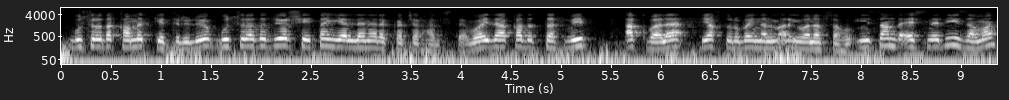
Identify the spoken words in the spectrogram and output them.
bu sırada kamet getiriliyor. Bu sırada diyor şeytan yerlenerek kaçar hadiste. İzâ kadet tesvib akbele yahturu beynel mer'i ve nefsehu. İnsan da esnediği zaman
